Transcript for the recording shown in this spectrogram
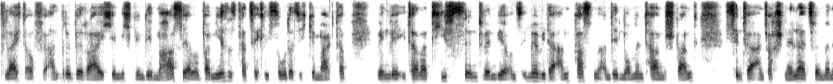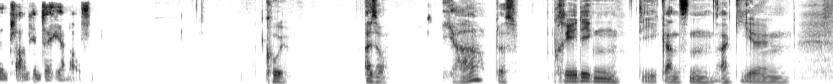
vielleicht auch für andere Bereiche nicht in dem Maße, aber bei mir ist es tatsächlich so, dass ich gemerkt habe, wenn wir iterativ sind, wenn wir uns immer wieder anpassen an den momentanen Stand, sind wir einfach schneller, als wenn wir einem Plan hinterherlaufen. Cool. Also, ja, das predigen die ganzen agilen äh,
